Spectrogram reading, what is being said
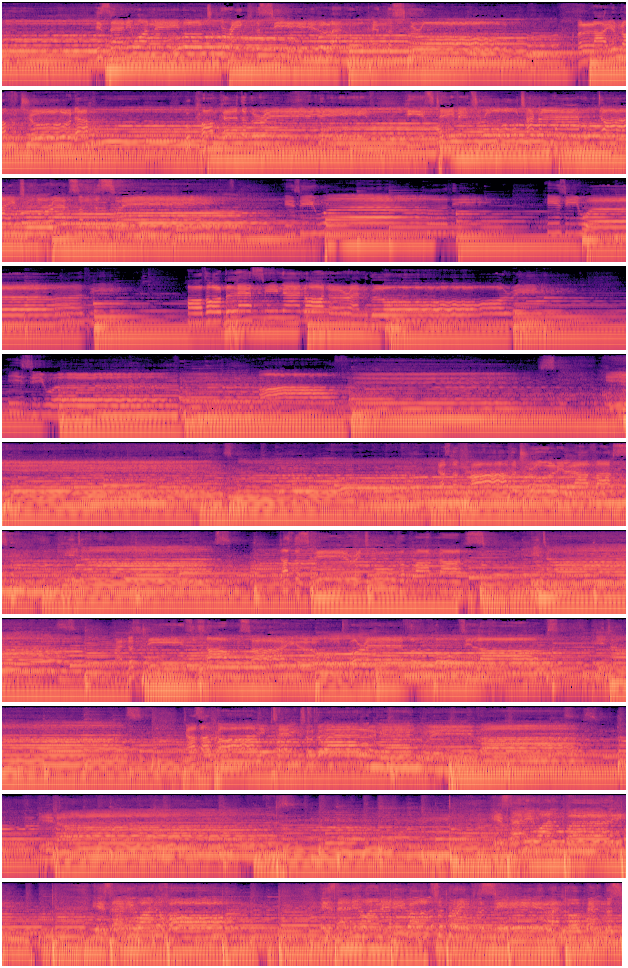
Is anyone able to break the seal and open the scroll? The Lion of Judah, who conquered the grave. He is David's root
